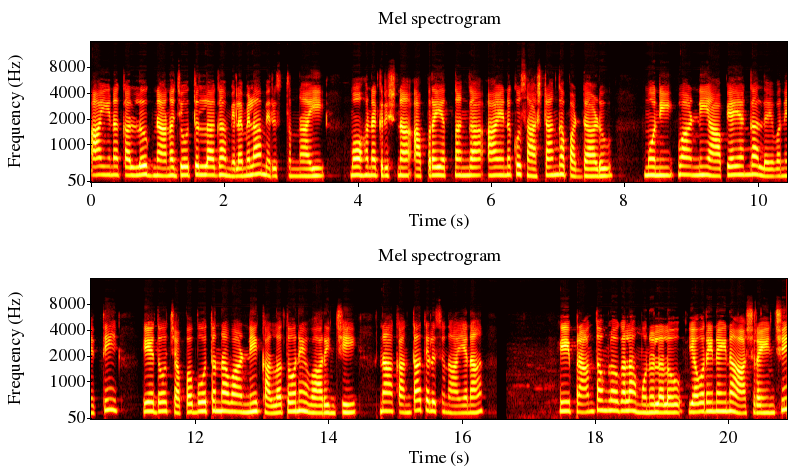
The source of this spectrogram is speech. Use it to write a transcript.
ఆయన కళ్ళు జ్ఞానజ్యోతుల్లాగా మిలమిలా మెరుస్తున్నాయి. మోహనకృష్ణ అప్రయత్నంగా ఆయనకు సాష్టాంగపడ్డాడు. ముని వాణ్ణి ఆప్యాయంగా లేవనెత్తి ఏదో చెప్పబోతున్న వాణ్ణి కళ్ళతోనే వారించి నాకంతా తెలుసు నాయనా. ఈ ప్రాంతంలో గల మునులలో ఎవరినైనా ఆశ్రయించి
